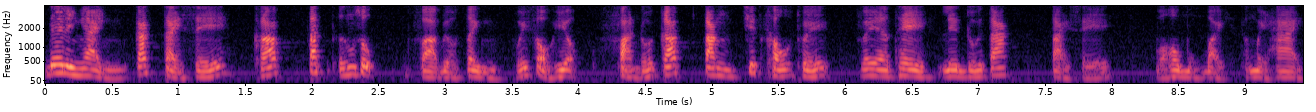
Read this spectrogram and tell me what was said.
Đây là hình ảnh các tài xế Grab tắt ứng dụng và biểu tình với khẩu hiệu phản đối Grab tăng chiết khấu thuế VAT lên đối tác tài xế vào hôm 7 tháng 12.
